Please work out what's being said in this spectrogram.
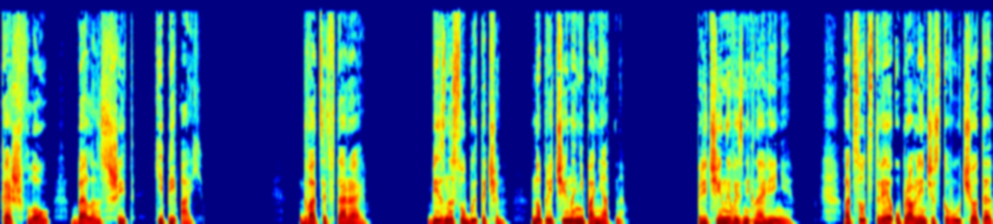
Cash Flow, Balance Sheet, KPI. 22. Бизнес убыточен, но причина непонятна. Причины возникновения. Отсутствие управленческого учета,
